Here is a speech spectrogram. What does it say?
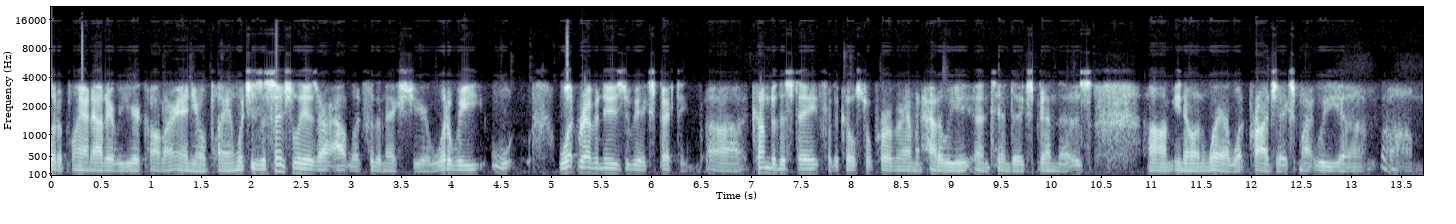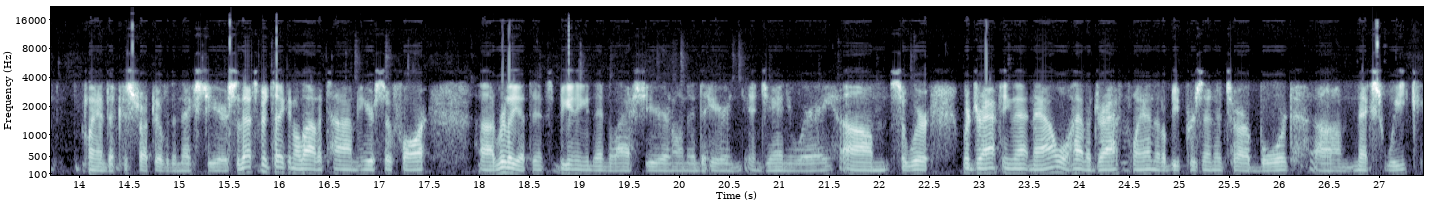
put a plan out every year called our annual plan, which is essentially is our outlook for the next year. What do we, what revenues do we expect to uh, come to the state for the coastal program, and how do we intend to expend those? Um, you know, and where? What projects might we uh, um, plan to construct over the next year? So that's been taking a lot of time here so far uh, really at the beginning and end of last year and on into here in, in January. Um, so we're we're drafting that now. We'll have a draft plan that'll be presented to our board um, next week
